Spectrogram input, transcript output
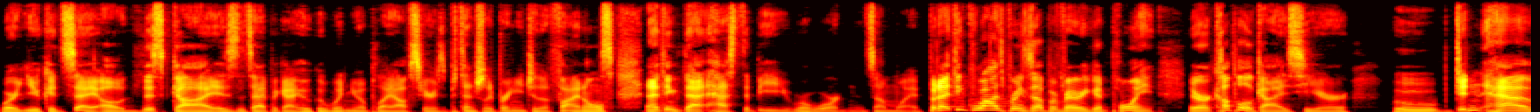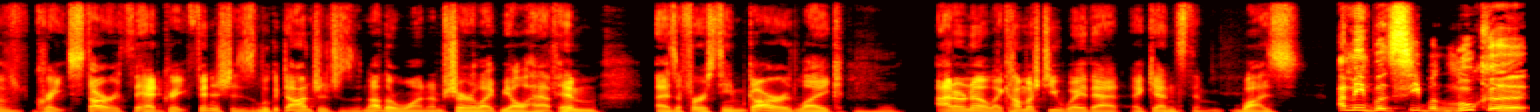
where you could say, oh, this guy is the type of guy who could win you a playoff series, potentially bring you to the finals. And I think that has to be rewarded in some way. But I think Wos brings up a very good point. There are a couple of guys here who didn't have great starts. They had great finishes. Luka Doncic is another one. I'm sure like we all have him as a first team guard. Like, Mhm. I don't know. Like, how much do you weigh that against him? Was I mean, but see, but Luka,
